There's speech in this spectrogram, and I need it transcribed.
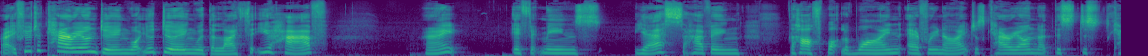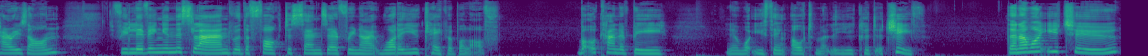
Right? If you're to carry on doing what you're doing with the life that you have, right? if it means, yes, having the half a bottle of wine every night, just carry on. This just carries on. If you're living in this land where the fog descends every night, what are you capable of? What would kind of be, you know, what you think ultimately you could achieve? Then I want you to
